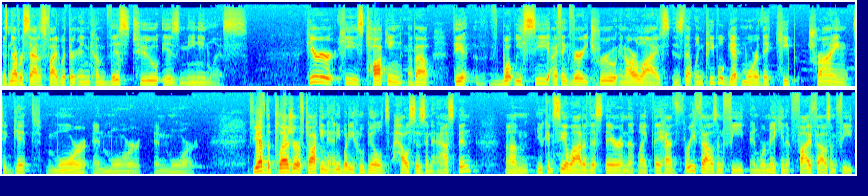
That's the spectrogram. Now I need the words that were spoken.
is never satisfied with their income. This too is meaningless. Here he's talking about the, what we see, I think, very true in our lives is that when people get more, they keep trying to get more and more and more. If you have the pleasure of talking to anybody who builds houses in Aspen, um, you can see a lot of this there, and that like they had 3,000 feet and we're making it 5,000 feet,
